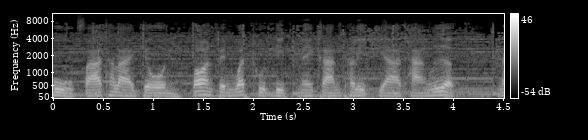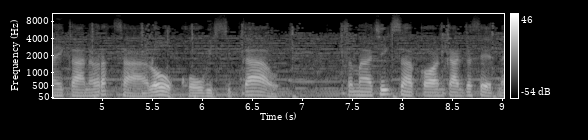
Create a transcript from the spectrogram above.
ปลูกฟ้าทลายโจรป้อนเป็นวัตถุดิบในการผลิตยาทางเลือก ในการรักษาโรคโควิด -19 สมาชิกสหกรณ์การเกษตรใน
